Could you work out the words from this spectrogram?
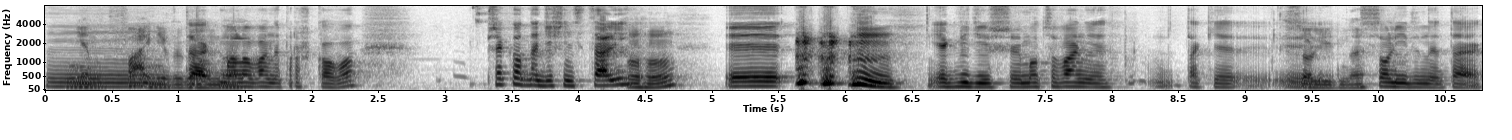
Nie no, fajnie Tak, wygląda. malowane proszkowo. Przekąt na 10 cali. Mhm. Y, jak widzisz, mocowanie takie y, Solidne. Solidne, tak.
